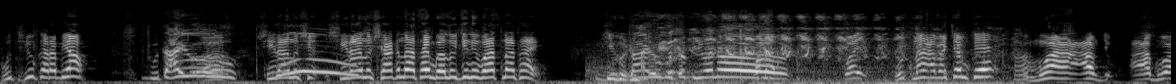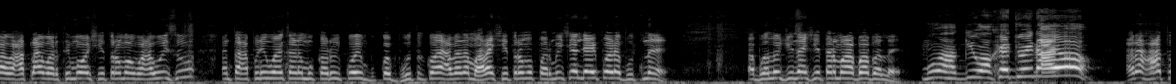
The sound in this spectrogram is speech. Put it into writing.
ભૂત શું કરે બ્યા? ભૂતાયું! શીરાનું શીરાનું શાક ના થાય બલુજીની વાત ના થાય? હું તો પીવાનો. પણ કોઈ ભૂત ના આવે ચમ કે? હું. આ આ- આ ભૂ- આટલા વર્ષથી હું ક્ષેત્રોમાં વાવું છું અને તાપણી હોય કારણ હું કરું કોઈ કોઈ ભૂત કોઈ આવે તો મારા ક્ષેત્રમાં પરમિશન લેવી પડે ભૂતને. આ બલુજીના ક્ષેત્રમાં આબા ભલે. હું હગી ઓખે જોઈને આવ્યો અરે હાથ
